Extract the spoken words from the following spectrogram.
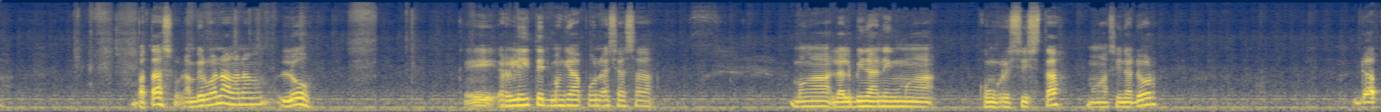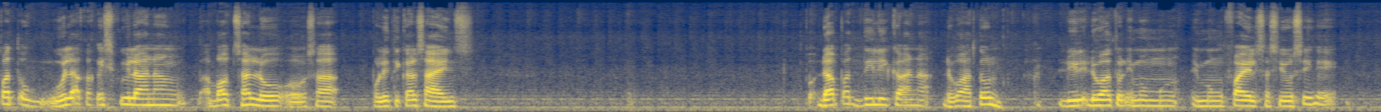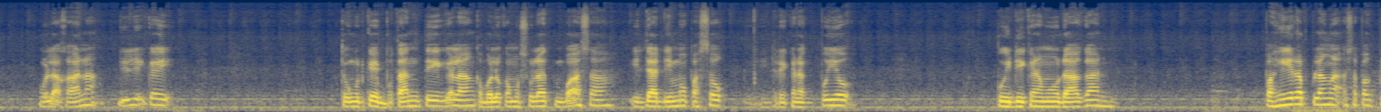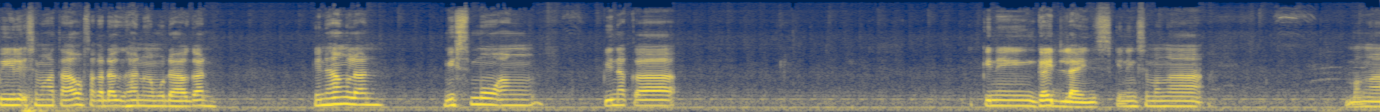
batas. Number 1 na kanang law. Kay related man gyapon na siya sa mga lalbinaning mga kongresista mga senador dapat og wala ka kaeskwela ng about sa law o sa political science dapat dili ka na dawaton dili dawaton imong imong file sa COC kay wala ka na. Dili kay tungod kay butante ka lang kabalo ka mo sulat mo basa edad mo pasok diri ka nagpuyo pwede ka na mo dagan pahirap lang na sa pagpili sa mga tao sa kadaghan nga mudagan. Kinahanglan mismo ang pinaka kining guidelines kining sa mga mga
